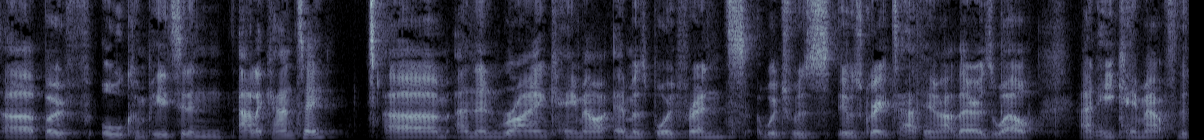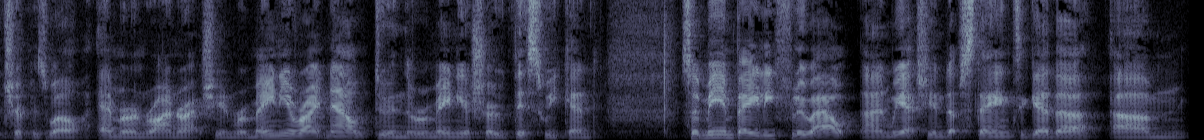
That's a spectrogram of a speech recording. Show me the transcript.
uh, both all competed in Alicante. Um, and then Ryan came out, Emma's boyfriend, which was it was great to have him out there as well. And he came out for the trip as well. Emma and Ryan are actually in Romania right now, doing the Romania show this weekend. So me and Bailey flew out, and we actually ended up staying together. Um,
